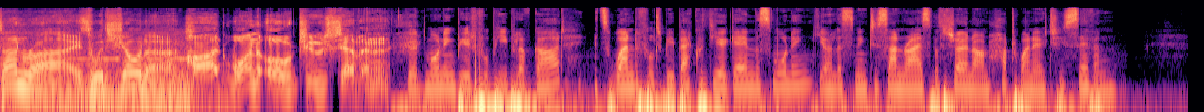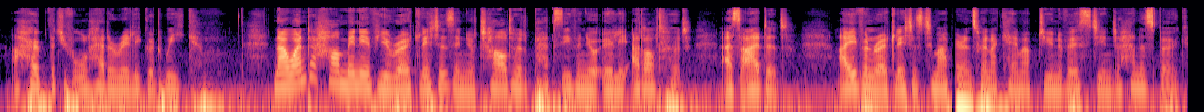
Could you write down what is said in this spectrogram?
Sunrise with Shona. Hot 1027. Good morning, beautiful people of God. It's wonderful to be back with you again this morning. You're listening to Sunrise with Shona on Hot 1027. I hope that you've all had a really good week. Now, I wonder how many of you wrote letters in your childhood, perhaps even your early adulthood, as I did. I even wrote letters to my parents when I came up to university in Johannesburg.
